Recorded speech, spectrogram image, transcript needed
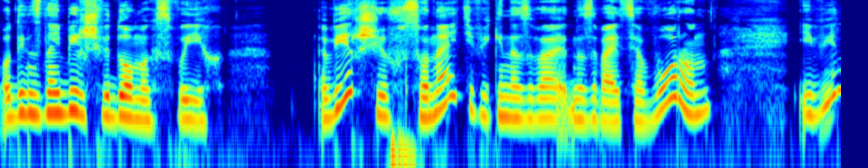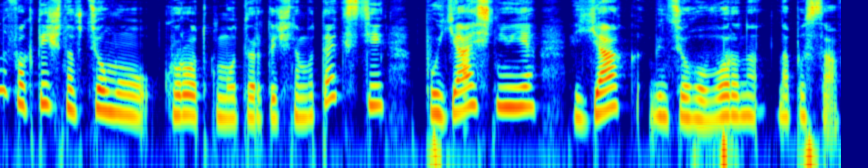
один з найбільш відомих своїх віршів, сонетів, який називає, називається Ворон, і він фактично в цьому короткому теоретичному тексті пояснює, як він цього ворона написав.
